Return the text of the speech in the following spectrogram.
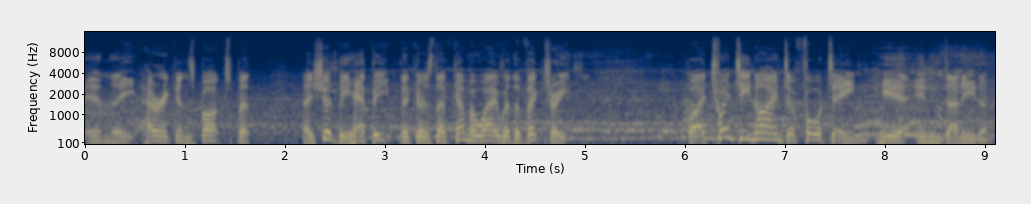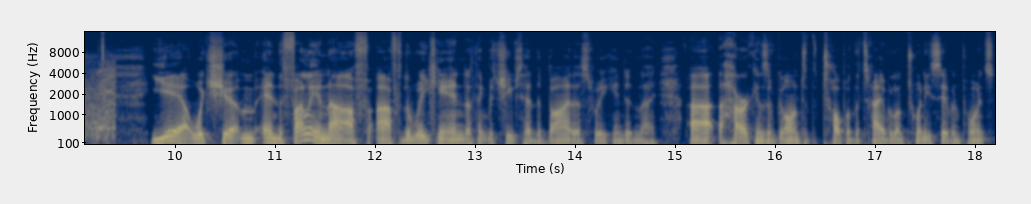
in the Hurricanes box, but they should be happy because they've come away with a victory by 29 to 14 here in Dunedin. Yeah, which, um, and funnily enough, after the weekend, I think the Chiefs had the bye this weekend, didn't they? Uh, the Hurricanes have gone to the top of the table on 27 points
